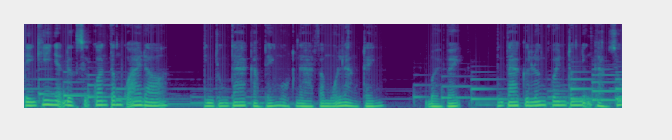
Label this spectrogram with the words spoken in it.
đến khi nhận được sự quan tâm của ai đó thì chúng ta cảm thấy ngột ngạt và muốn lảng tránh. Bởi vậy, chúng ta cứ luôn quên trong những cảm xúc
